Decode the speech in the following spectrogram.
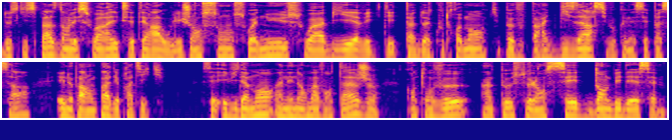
de ce qui se passe dans les soirées, etc., où les gens sont soit nus, soit habillés avec des tas d'accoutrements qui peuvent vous paraître bizarres si vous connaissez pas ça, et ne parlons pas des pratiques. C'est évidemment un énorme avantage quand on veut un peu se lancer dans le BDSM.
